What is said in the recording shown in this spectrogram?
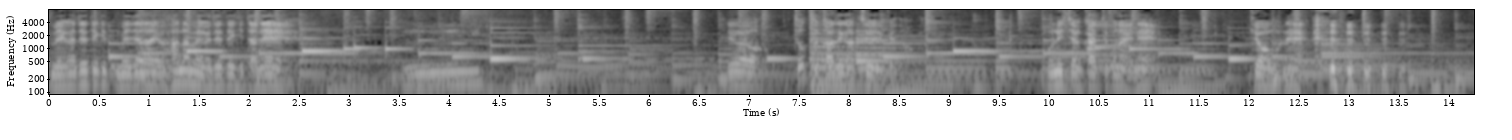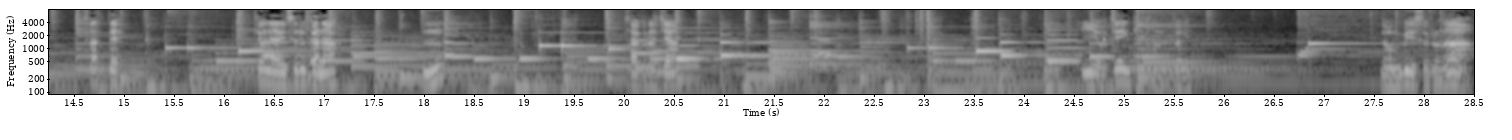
芽が出てきた、芽じゃないわ。花芽が出てきたね。うーん。いや、ちょっと風が強いけど。お兄ちゃん帰ってこないね。今日もね。さて今日何するかな？ん？さくらちゃん。いいお天気本当に。のんびりするな。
